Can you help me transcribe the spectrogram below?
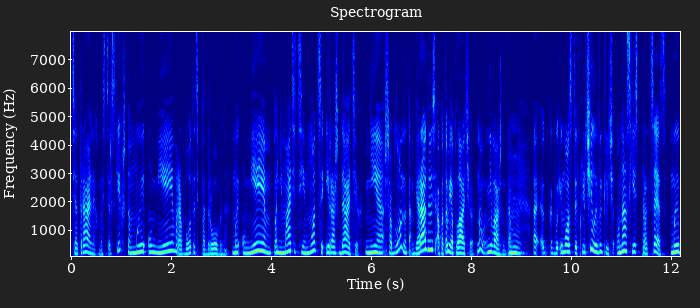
театральных мастерских, что мы умеем работать подробно. Мы умеем понимать эти эмоции и рождать их. Не шаблонно, там, я радуюсь, а потом я плачу. Ну, неважно, там, mm-hmm. как бы эмоции включил и выключил. У нас есть процесс. Мы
